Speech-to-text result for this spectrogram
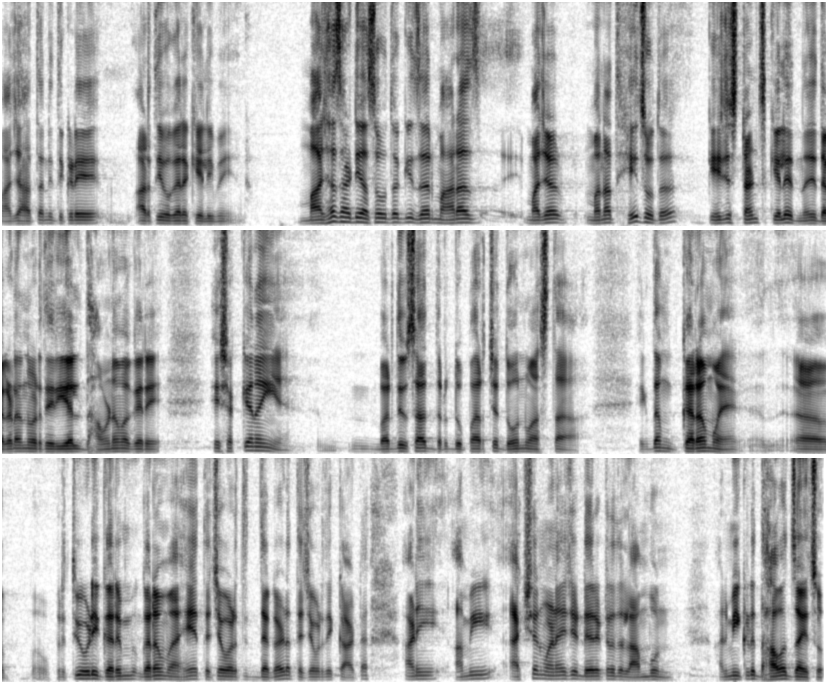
माझ्या हाताने तिकडे आरती वगैरे केली मी. माझ्यासाठी असं होतं की जर महाराज माझ्या मनात हेच होतं की हे जे स्टंट्स केलेत ना जे दगडांवरती रिअल धावणं वगैरे हे शक्य नाही आहे भरदिवसात दुपारचे दोन वाजता एकदम गरम आहे. पृथ्वी एवढी गरम गरम आहे त्याच्यावरती दगड त्याच्यावरती काटा आणि आम्ही ॲक्शन म्हणायचे डिरेक्टर लांबून आणि मी इकडे धावत जायचो.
